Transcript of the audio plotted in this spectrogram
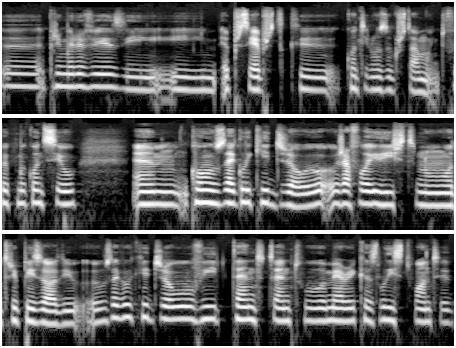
eh, a primeira vez e, e apercebes-te que continuas a gostar muito. Foi o que me aconteceu hum, com os Ugly Kid Joe. Eu, eu já falei disto num outro episódio. Os Ugly Kid Joe ouvi tanto, tanto America's Least Wanted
